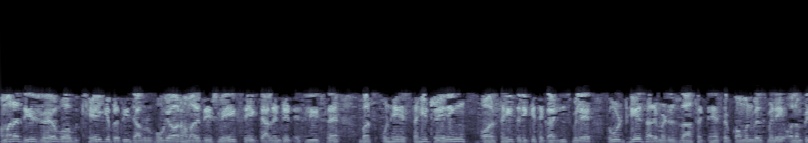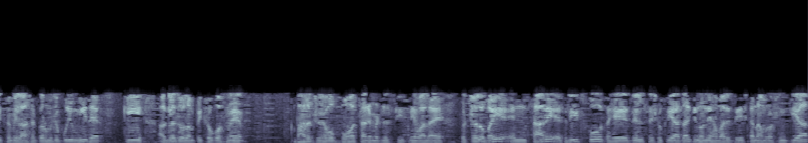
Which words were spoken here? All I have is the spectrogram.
हमारा देश जो है वो अब खेल के प्रति जागरूक हो गया और हमारे देश में एक से एक टैलेंटेड एथलीट्स हैं। बस उन्हें सही ट्रेनिंग और सही तरीके से गाइडेंस मिले तो वो ढेर सारे मेडल्स ला सकते हैं। सिर्फ़ कॉमनवेल्थ में नहीं ओलंपिक्स में भी ला सकते हैं। और मुझे पूरी उम्मीद है कि अगला जो ओलंपिक्स होगा, उसमें भारत जो है वो बहुत सारे मेडल्स जीतने वाला है। तो चलो भाई, इन सारे एथलीट्स को तहे दिल से शुक्रिया अदा कि उन्होंने हमारे देश का नाम रोशन किया।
